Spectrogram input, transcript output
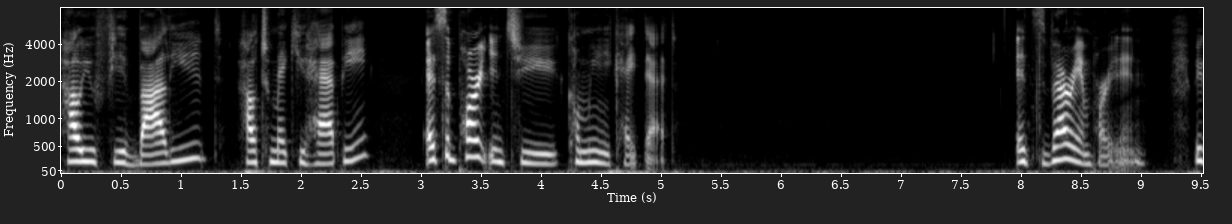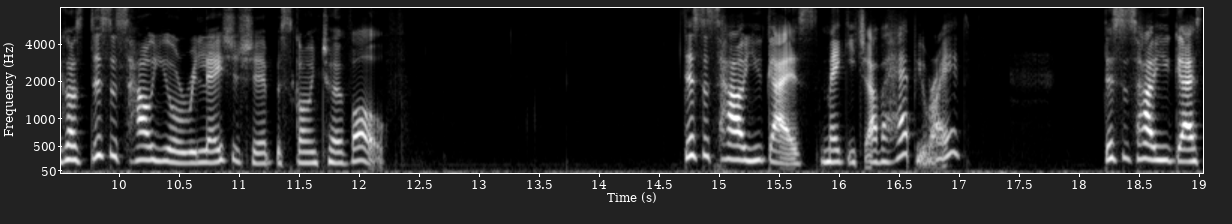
how you feel valued, how to make you happy. It's important to communicate that. It's very important because this is how your relationship is going to evolve. This is how you guys make each other happy, right? This is how you guys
